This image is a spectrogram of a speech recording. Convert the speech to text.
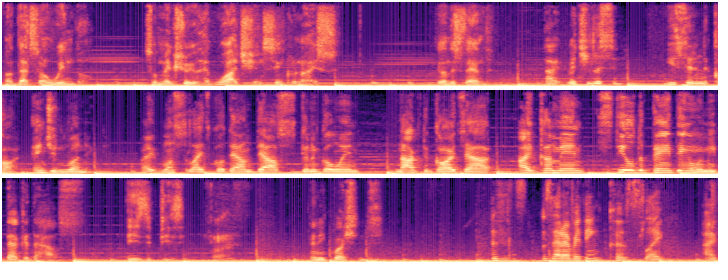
But that's our window. So make sure you have watch and synchronize. You understand? All right, Richie, listen. You sit in the car, engine running. Right? Once the lights go down, Dallas is gonna go in, knock the guards out. I come in, steal the painting, and we meet back at the house. Easy peasy. All right. Any questions? Is, is that everything? Because, like, I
